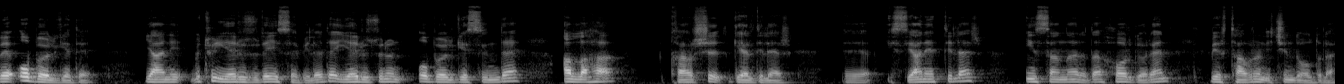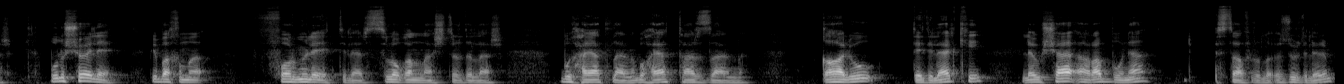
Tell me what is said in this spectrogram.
Ve o bölgede yani bütün yeryüzü değilse bile de yeryüzünün o bölgesinde Allah'a karşı geldiler. e, isyan ettiler. İnsanları da hor gören bir tavrın içinde oldular. Bunu şöyle bir bakıma formüle ettiler, sloganlaştırdılar. Bu hayatlarını, bu hayat tarzlarını. Galu dediler ki lev şa'e rabbuna estağfurullah özür dilerim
